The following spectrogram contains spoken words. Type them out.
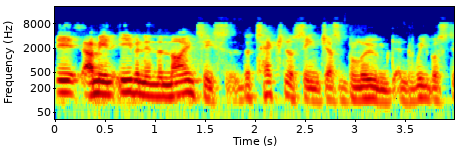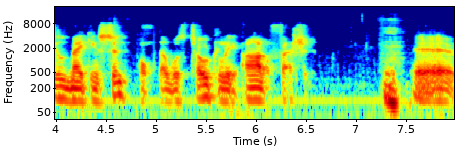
e- I mean, even in the '90s, the techno scene just bloomed, and we were still making synth pop that was totally out of fashion. Uh,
